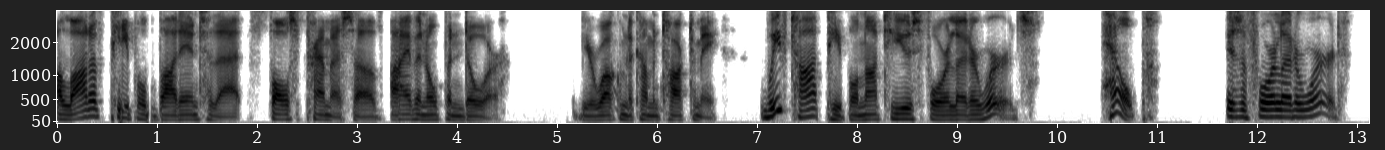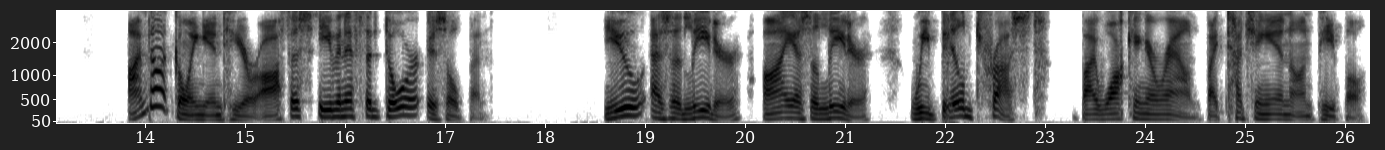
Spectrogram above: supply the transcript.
a lot of people bought into that false premise of I have an open door. You're welcome to come and talk to me. We've taught people not to use four letter words. Help is a four letter word. I'm not going into your office, even if the door is open. You as a leader, I as a leader, we build trust by walking around, by touching in on people,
